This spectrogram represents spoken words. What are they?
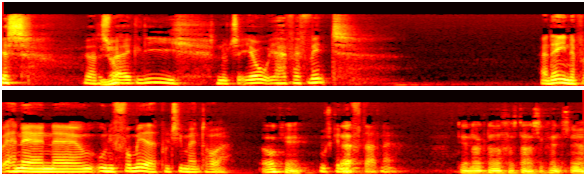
Yes. Jeg har desværre Nå. ikke lige noteret. Jo, jeg har vent. Han er en, han er en uh, uniformeret politimand, tror jeg. Okay. Måske ja. ja. starten af. Det er nok noget fra startsekvensen, ja.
